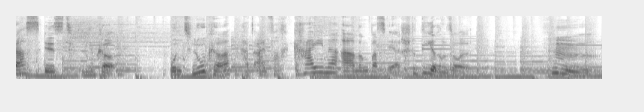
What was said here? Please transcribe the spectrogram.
Das ist Luca. Und Luca hat einfach keine Ahnung, was er studieren soll. Hm,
